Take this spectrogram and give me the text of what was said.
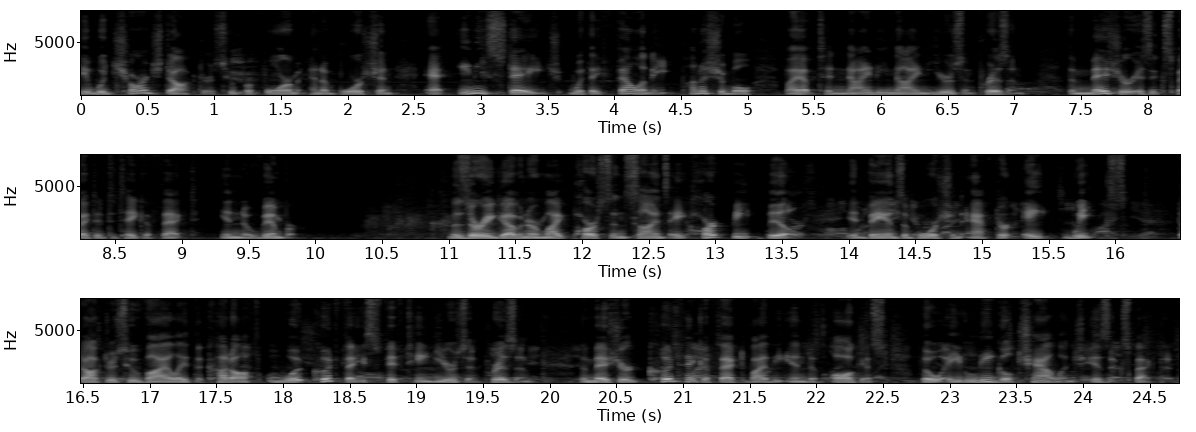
It would charge doctors who perform an abortion at any stage with a felony punishable by up to 99 years in prison. The measure is expected to take effect in November. Missouri Governor Mike Parson signs a heartbeat bill. It bans abortion after eight weeks. Doctors who violate the cutoff would, could face 15 years in prison. The measure could take effect by the end of August, though a legal challenge is expected.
